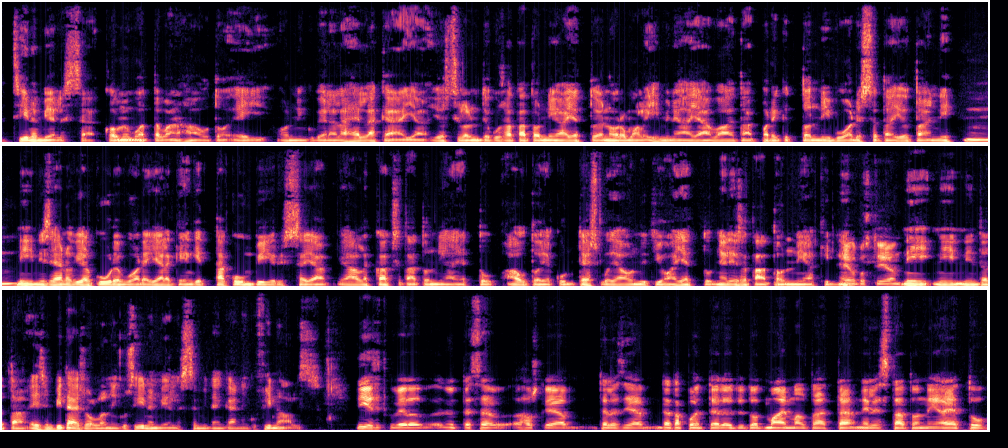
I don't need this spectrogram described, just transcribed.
et siinä mielessä kolme mm. vuotta vanha auto ei ole niin vielä lähelläkään. Ja jos sillä on nyt joku sata tonnia ajettu ja normaali ihminen ajaa vaan jotain parikymmentä tonnia vuodessa tai jotain, niin, mm. niin, niin sehän on vielä kuuden vuoden jälkeenkin takuun piirissä ja, ja alle 200 tonnia ajettu auto. Ja kun Tesloja on nyt jo ajettu 400 tonniakin, niin, Helposti, niin, niin, niin, niin tota, ei sen pitäisi olla niin kuin siinä mielessä mitenkään niin kuin finaalissa. Niin ja sitten kun vielä nyt tässä hauskoja tällaisia datapointteja löytyy tuolta maailmalta, että 400 tonnia ajettu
